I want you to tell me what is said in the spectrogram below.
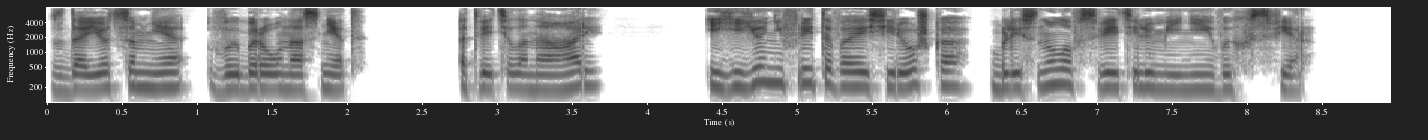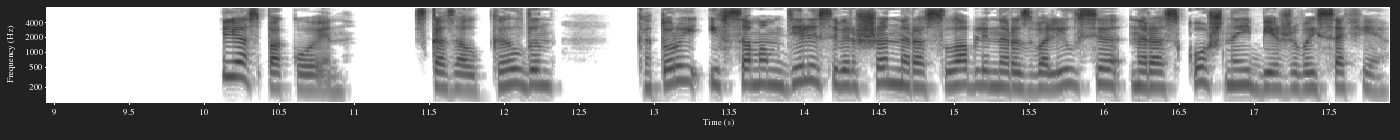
«Сдается мне, выбора у нас нет», — ответила Наари, и ее нефритовая сережка блеснула в свете люминиевых сфер. «Я спокоен», — сказал Келден, который и в самом деле совершенно расслабленно развалился на роскошной бежевой софе.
